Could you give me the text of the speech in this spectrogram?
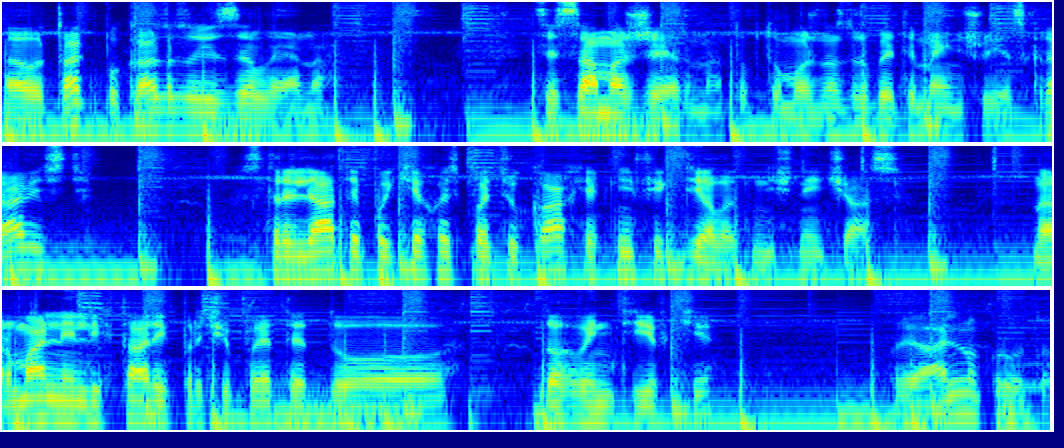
А отак показує зелена. Це сама жирна, тобто можна зробити меншу яскравість. Стріляти по якихось пацюках, як ніфіг ділать в нічний час. Нормальний ліхтарик причепити до, до гвинтівки. Реально круто.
